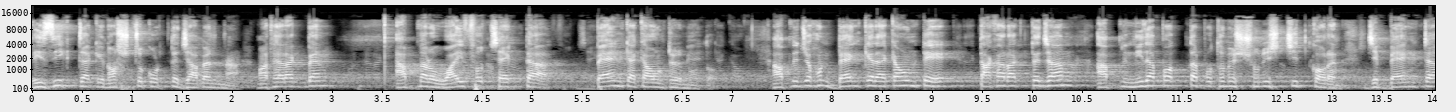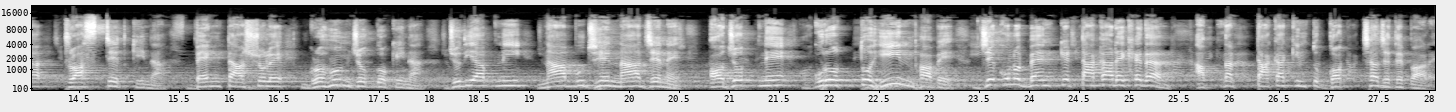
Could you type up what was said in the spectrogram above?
রিজিকটাকে নষ্ট করতে যাবেন না। মাথায় রাখবেন, আপনার ওয়াইফ হচ্ছে একটা ব্যাংক অ্যাকাউন্টের মতো। আপনি যখন ব্যাংকের অ্যাকাউন্টে টাকা রাখতে যান, আপনি নিরাপত্তা প্রথমে সুনিশ্চিত করেন যে ব্যাংকটা ট্রাস্টেড কিনা, ব্যাংকটা আসলে গ্রহণযোগ্য কিনা। যদি আপনি না বুঝে, না জেনে অযত্নে গুরুত্বহীনভাবে যে কোনো ব্যাংকে টাকা রেখে দেন, আপনার টাকা কিন্তু গচ্ছা যেতে পারে,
